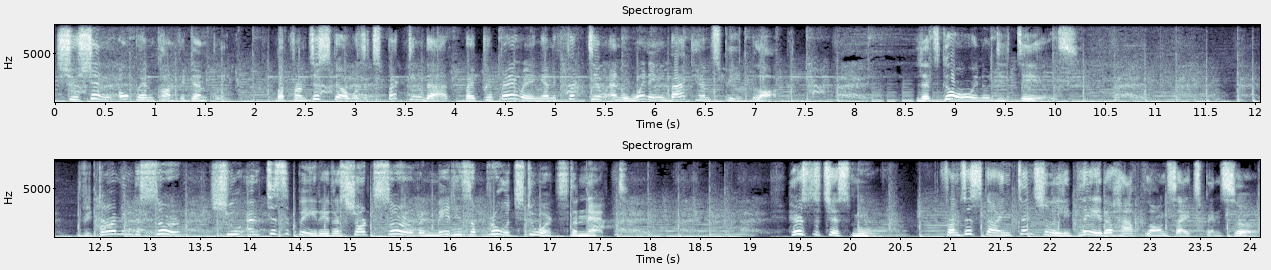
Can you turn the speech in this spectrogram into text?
Xu Xin opened confidently, but Franziska was expecting that by preparing an effective and winning backhand speed block. Let's go into details. Returning the serve, Xu anticipated a short serve and made his approach towards the net. Here's the chess move. Franziska intentionally played a half-long side spin serve,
